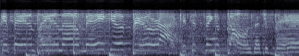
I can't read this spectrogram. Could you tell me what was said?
Reggae band playing that'll make you feel right. Get you singing songs that you barely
